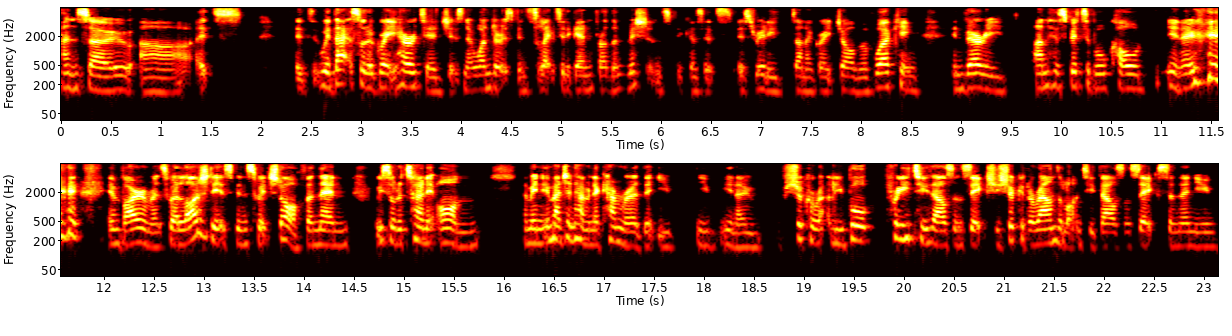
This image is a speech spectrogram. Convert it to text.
and so uh, it's. It's, with that sort of great heritage, it's no wonder it's been selected again for other missions because it's it's really done a great job of working in very unhospitable, cold, you know, environments where largely it's been switched off, and then we sort of turn it on. I mean, imagine having a camera that you you you know shook around. You bought pre two thousand six. You shook it around a lot in two thousand six, and then you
